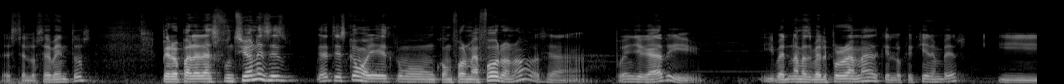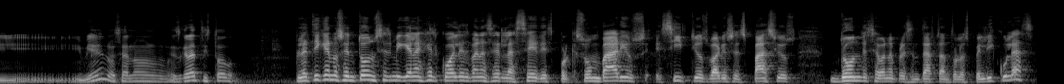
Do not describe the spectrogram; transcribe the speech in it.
Este, los eventos. Pero para las funciones es, es como, es como conforme a foro, ¿no? O sea, pueden llegar y, y ver nada más ver el programa, que es lo que quieren ver. Y, bien, o sea, no es gratis todo. Platícanos entonces, Miguel Ángel, cuáles van a ser las sedes, porque son varios eh, sitios, varios espacios donde se van a presentar tanto las películas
